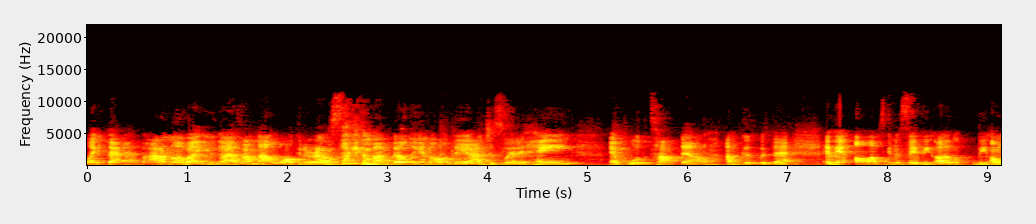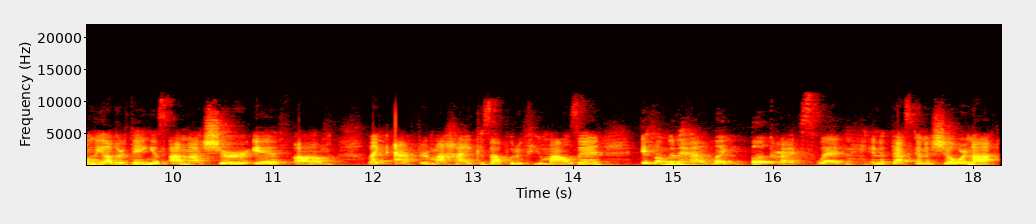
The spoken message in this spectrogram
like that. But i don't know about you guys. I'm not walking around sucking my belly in all day. I just let it hang and pull the top down. I'm good with that. And then oh i was gonna say the other the only other thing is i'm not sure if um like after my hike because i'll put a few miles in if i'm gonna have like butt crack sweat and if that's gonna show or not.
